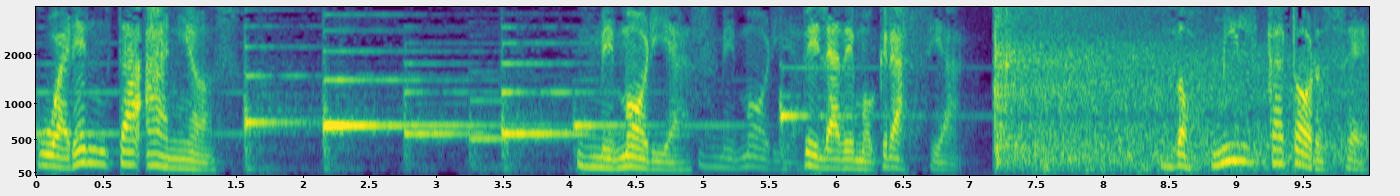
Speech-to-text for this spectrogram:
40 años. Memorias de la democracia. 2014.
